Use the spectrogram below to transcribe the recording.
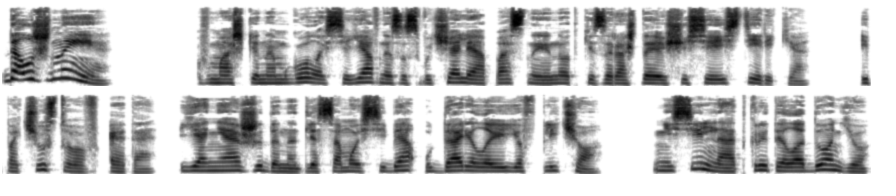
должны!» В Машкином голосе явно зазвучали опасные нотки зарождающейся истерики. И, почувствовав это, я неожиданно для самой себя ударила ее в плечо. Не сильно открытой ладонью,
